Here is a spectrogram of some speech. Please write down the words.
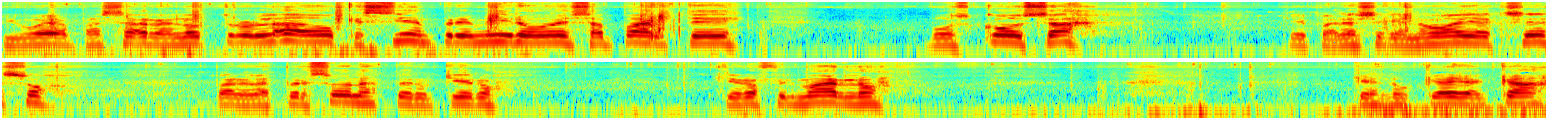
Y voy a pasar al otro lado que siempre miro esa parte boscosa que parece que no hay acceso para las personas pero quiero quiero filmarlo. Qué es lo que hay acá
